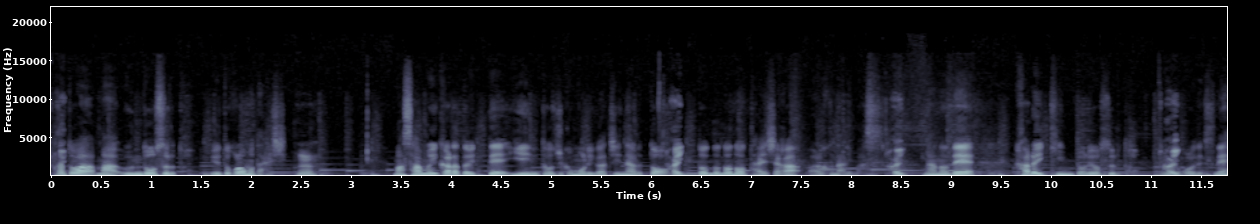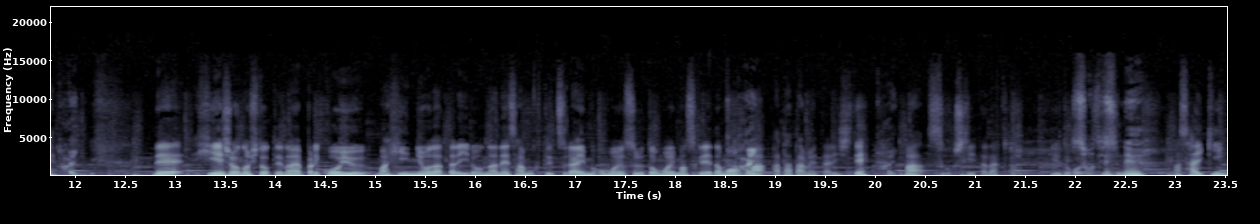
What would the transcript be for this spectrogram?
はい。あとはまあ運動するというところも大事、うん。まあ、寒いからといって家に閉じこもりがちになると、はい。どんどんどんどん代謝が悪くなります。はい。なので軽い筋トレをするというところですね、はいで冷え性の人っていうのはやっぱりこういう、まあ、頻尿だったりいろんなね寒くて辛い思いをすると思いますけれども、はい。まあ、温めたりして、はい。まあ、過ごしていただくというところですね。ね。まあ、最近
